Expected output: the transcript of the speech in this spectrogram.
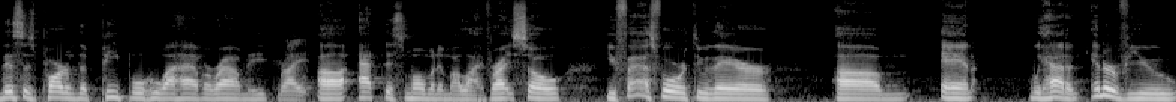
This is part of the people who I have around me Right. uh, at this moment in my life, right? So you fast forward through there, um, and we had an interview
